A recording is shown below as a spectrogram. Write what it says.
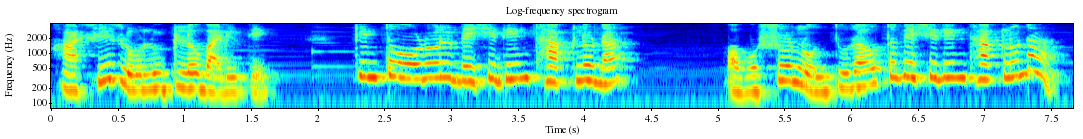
হাসির রোল উঠল বাড়িতে। কিন্তু ওরল বেশি দিন থাকল না। অবশ্য নন্তুরাও তো বেশি দিন থাকল না।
